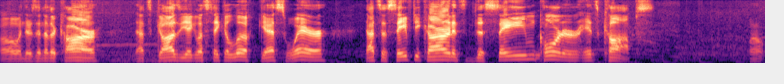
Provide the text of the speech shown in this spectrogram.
Oh, and there's another car. That's Gazieg. Let's take a look. Guess where? That's a safety car, and it's the same corner. It's Copse. Well,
